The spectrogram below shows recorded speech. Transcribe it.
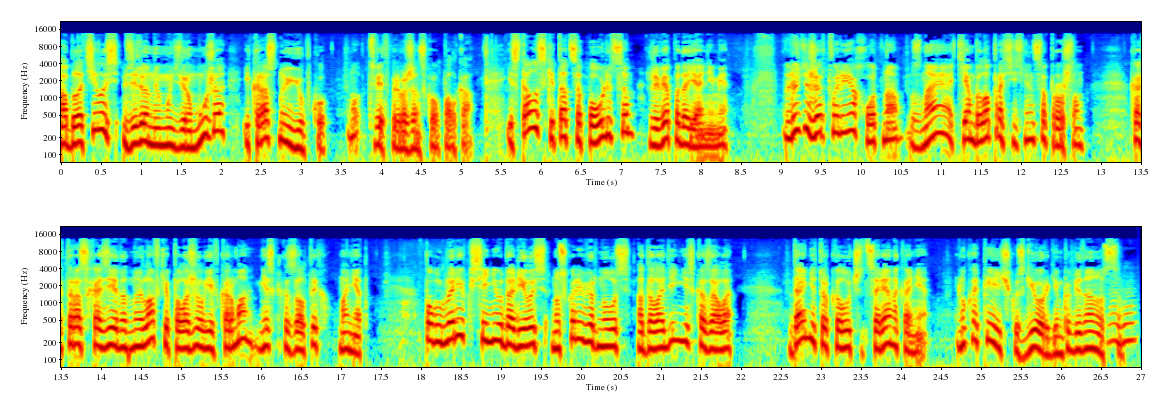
облачилась в зеленый мундир мужа и красную юбку, ну, цвет Преображенского полка, и стала скитаться по улицам, живя подаяниями, Люди жертвовали охотно, зная, кем была просительница в прошлом. Как-то раз хозяин одной лавки положил ей в карман несколько золотых монет. Поблагодарив, Ксения удалилась, но вскоре вернулась, отдала деньги и сказала, «Дай мне только лучше царя на коне. Ну, копеечку с Георгием Победоносцем». Угу.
